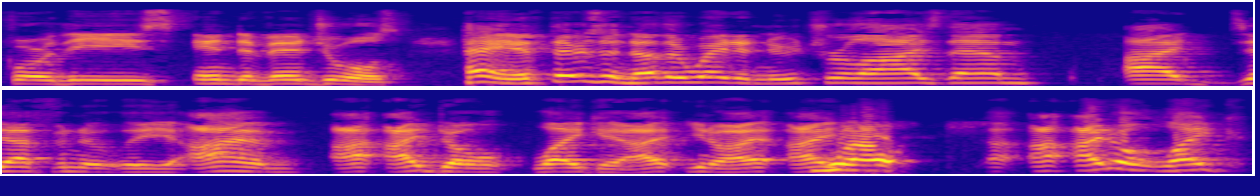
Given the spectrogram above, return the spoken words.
for these individuals. Hey, if there's another way to neutralize them, I definitely, I am, I, I don't like it. I, you know, I, I, Well- I, I don't like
